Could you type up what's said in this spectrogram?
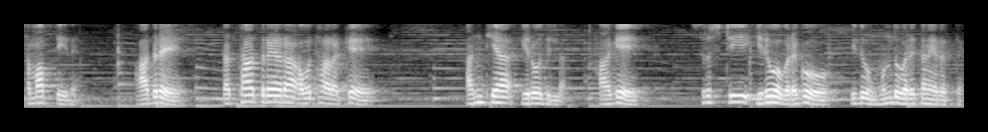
ಸಮಾಪ್ತಿ ಇದೆ. ಆದರೆ ದತ್ತಾತ್ರೇಯರ ಅವತಾರಕ್ಕೆ ಅಂತ್ಯ ಇರೋದಿಲ್ಲ. ಹಾಗೆ ಸೃಷ್ಟಿ ಇರುವವರೆಗೂ ಇದು ಮುಂದುವರಿತಾನೆ ಇರುತ್ತೆ.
